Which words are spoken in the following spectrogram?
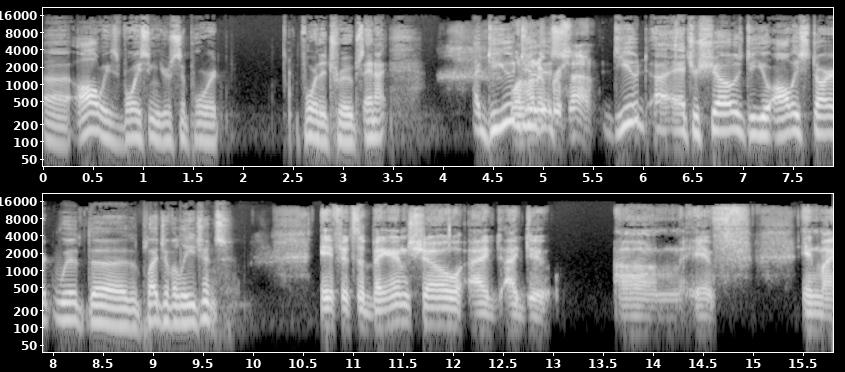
uh, always voicing your support for the troops. And I, do you do this? 100%. Do you uh, at your shows? Do you always start with the, the Pledge of Allegiance? If it's a band show, I I do. Um, if in my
